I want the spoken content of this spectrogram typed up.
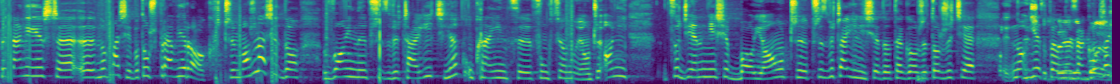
Pytanie jeszcze, e, no właśnie, bo to już prawie rok. Czy można się do wojny przyzwyczaić? Jak Ukraińcy funkcjonują? Czy oni codziennie się boją? Czy przyzwyczaili się do tego, że to życie e, no, jest pełne zagrożeń,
